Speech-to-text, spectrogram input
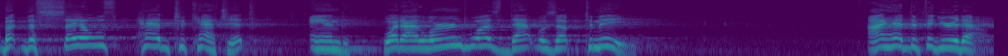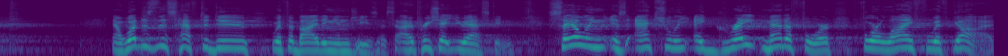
but the sails had to catch it. And what I learned was that was up to me. I had to figure it out. Now, what does this have to do with abiding in Jesus? I appreciate you asking. Sailing is actually a great metaphor for life with God.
